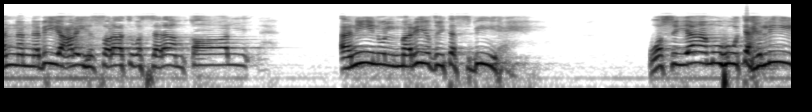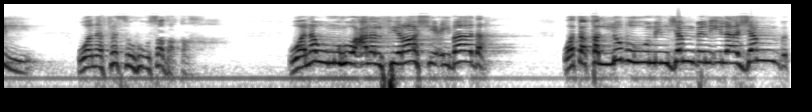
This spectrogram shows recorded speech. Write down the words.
أن النبي عليه الصلاة والسلام قال أنين المريض تسبيح وصيامه تهليل ونفسه صدقة ونومه على الفراش عبادة. وتقلبه من جنب إلى جنب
